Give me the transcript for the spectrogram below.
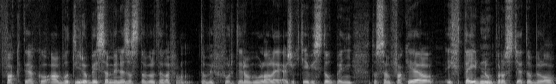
fakt jako, a od té doby se mi nezastavil telefon. To mi furt jenom volali a že chtějí vystoupení. To jsem fakt jel, i v týdnu prostě to bylo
